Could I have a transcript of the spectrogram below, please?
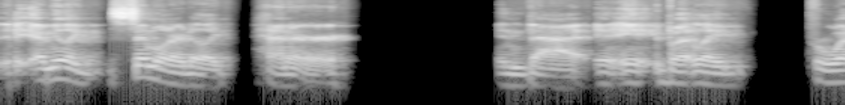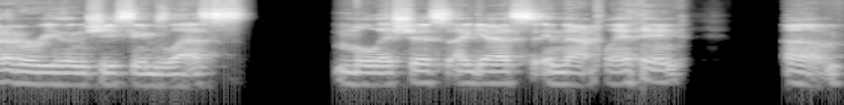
I mean, like similar to like Penner in that, it- it- but like for whatever reason, she seems less malicious, I guess, in that planning. Um,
